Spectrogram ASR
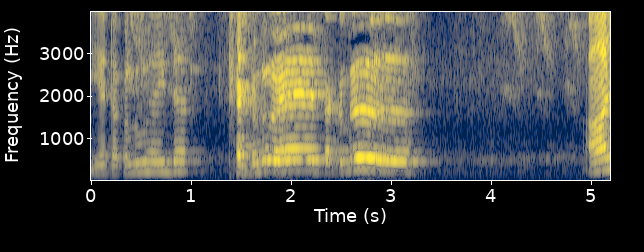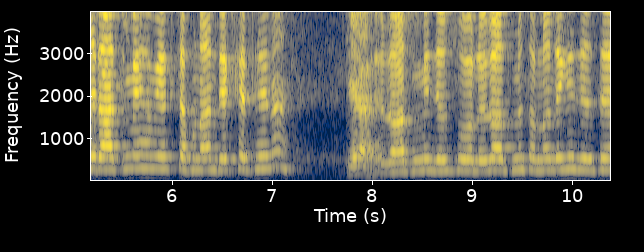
ये टकलू है इधर। टकलू है टकलू। आज रात में हम एक सपना देखे थे ना। क्या? रात में जब सो रहे रात में सपना देखे जैसे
